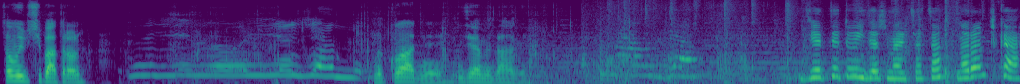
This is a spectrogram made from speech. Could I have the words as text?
Co mówi psi patrol? Jedziemy. Dokładnie, idziemy dalej. Gdzie ty tu idziesz, Melcia, co? No rączka.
